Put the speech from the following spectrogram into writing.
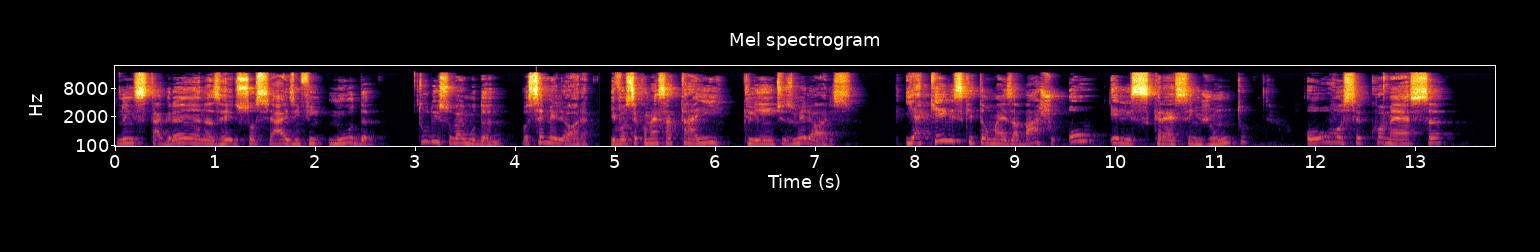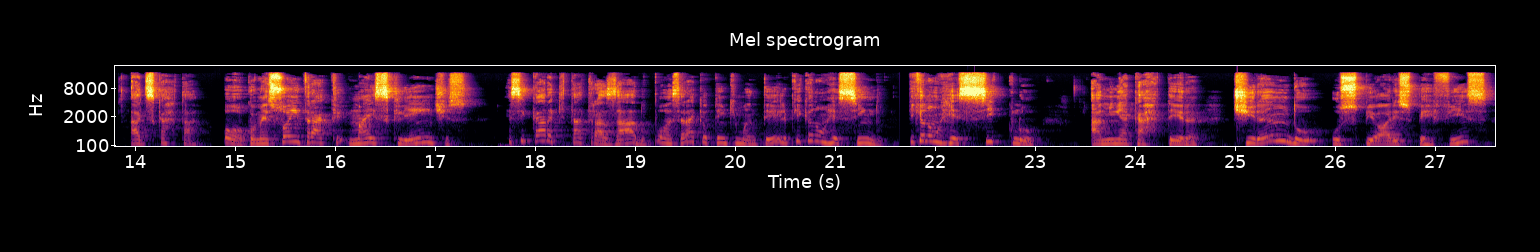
no Instagram, nas redes sociais, enfim, muda. Tudo isso vai mudando. Você melhora e você começa a atrair clientes melhores. E aqueles que estão mais abaixo, ou eles crescem junto, ou você começa a descartar. Pô, começou a entrar mais clientes, esse cara que está atrasado, porra, será que eu tenho que manter ele? Por que, que eu não rescindo? Por que, que eu não reciclo a minha carteira, tirando os piores perfis,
